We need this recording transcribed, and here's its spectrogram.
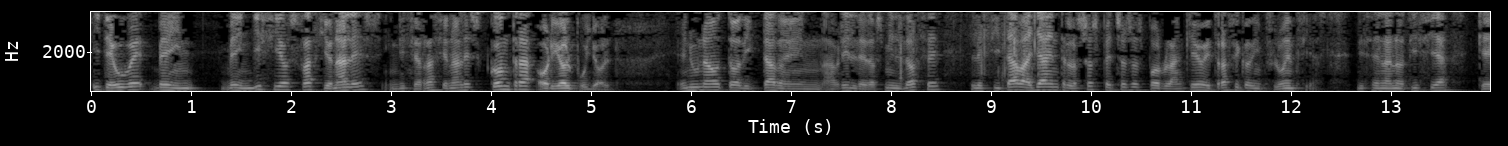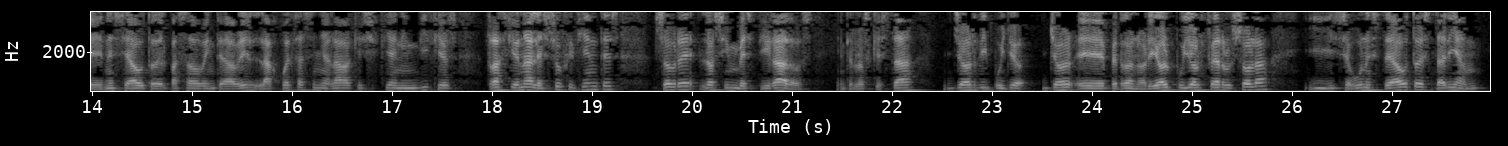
ITV ve, indicios racionales, indicios racionales contra Oriol Puyol en un auto dictado en abril de 2012, le citaba ya entre los sospechosos por blanqueo y tráfico de influencias. Dice en la noticia que en ese auto del pasado 20 de abril la jueza señalaba que existían indicios racionales suficientes sobre los investigados, entre los que está Jordi Puyol, eh, perdón, Oriol Puyol Ferrusola y según este auto estarían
